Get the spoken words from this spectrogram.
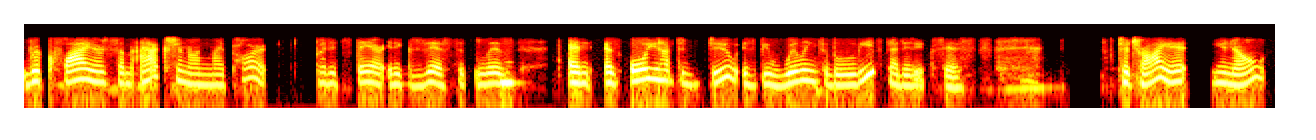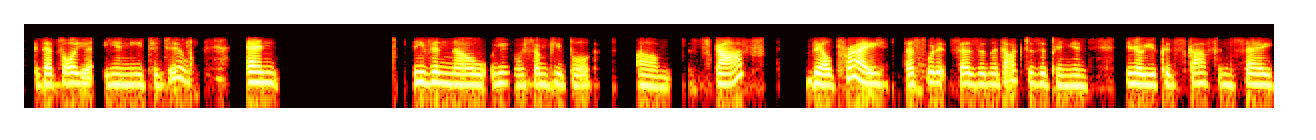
requires some action on my part. But it's there. It exists. It lives. Mm-hmm. And as all you have to do is be willing to believe that it exists, to try it, you know, that's all you you need to do. And even though you know some people um, scoff, they'll pray. That's what it says in the doctor's opinion. You know, you could scoff and say,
